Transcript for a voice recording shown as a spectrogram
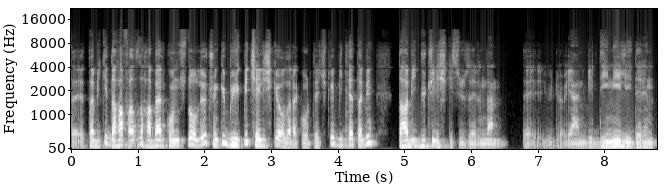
e, tabii ki daha fazla haber konusu da oluyor. Çünkü büyük bir çelişki olarak ortaya çıkıyor. Bir de tabii daha bir güç ilişkisi üzerinden e, yürüyor. Yani bir dini liderin,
